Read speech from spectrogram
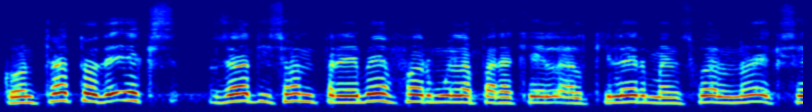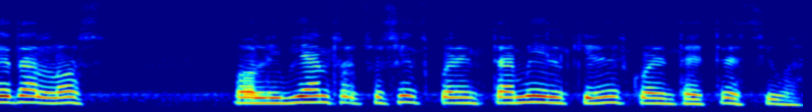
Contrato de ex Radisson prevé fórmula para que el alquiler mensual no exceda los bolivianos 840.543 siwa.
